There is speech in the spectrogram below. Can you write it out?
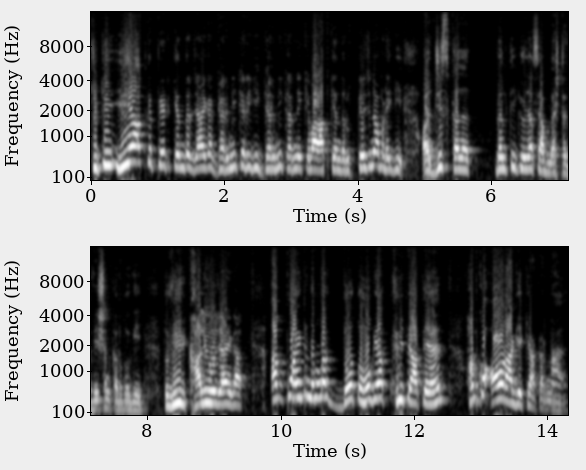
क्योंकि ये आपके पेट के अंदर जाएगा, गर्मी करेगी। गर्मी करने के बाद आपके अंदर उत्तेजना बढ़ेगी और जिस गलती की वजह से आप मेस्टरवेशन कर दोगे तो वीर खाली हो जाएगा। अब पॉइंट नंबर दो तो हो गया थ्री पे आते हैं। हमको और आगे क्या करना है?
